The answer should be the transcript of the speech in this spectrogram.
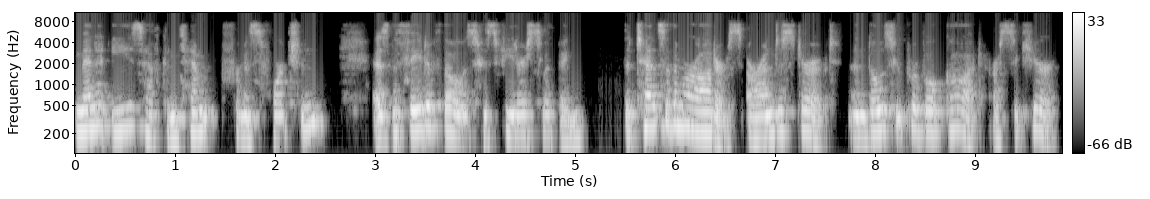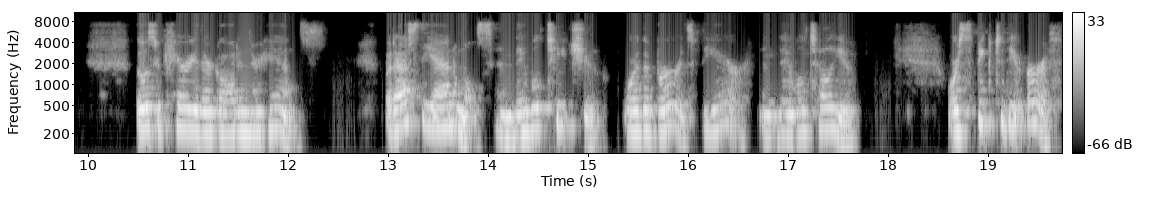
Men at ease have contempt for misfortune, as the fate of those whose feet are slipping. The tents of the marauders are undisturbed, and those who provoke God are secure, those who carry their God in their hands. But ask the animals, and they will teach you, or the birds of the air, and they will tell you. Or speak to the earth,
